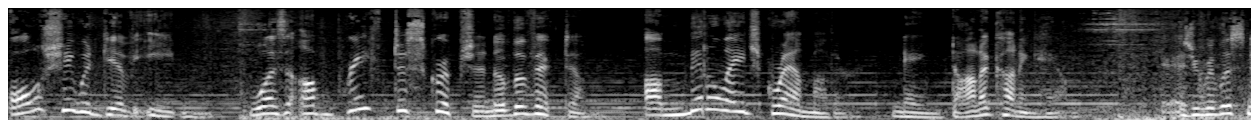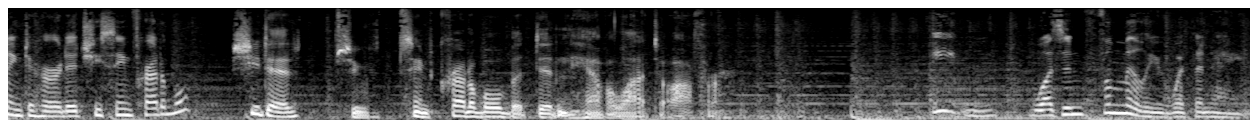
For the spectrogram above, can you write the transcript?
All she would give Eaton was a brief description of the victim, a middle-aged grandmother named Donna Cunningham. As you were listening to her, did she seem credible? She did. She seemed credible, but didn't have a lot to offer. Eaton wasn't familiar with the name,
